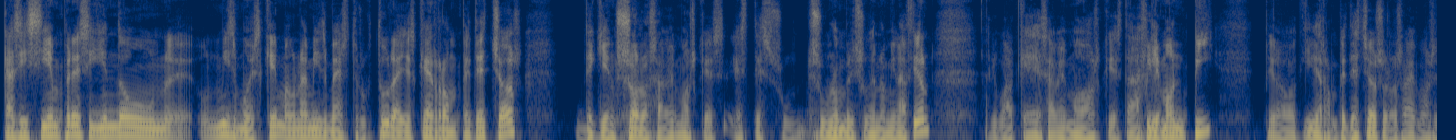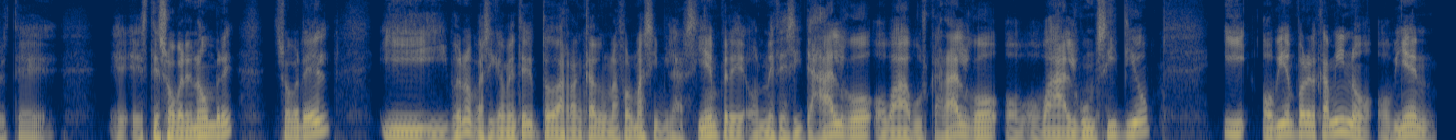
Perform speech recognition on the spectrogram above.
Casi siempre siguiendo un, eh, un mismo esquema, una misma estructura, y es que rompe techos, de quien solo sabemos que es este es su, nombre y su denominación, al igual que sabemos que está Filemón Pi, pero aquí de rompetechos solo sabemos este, eh, este sobrenombre sobre él. Y, bueno, básicamente todo arranca de una forma similar. Siempre o necesita algo, o va a buscar algo, o, va a algún sitio. Y o bien por el camino, o bien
